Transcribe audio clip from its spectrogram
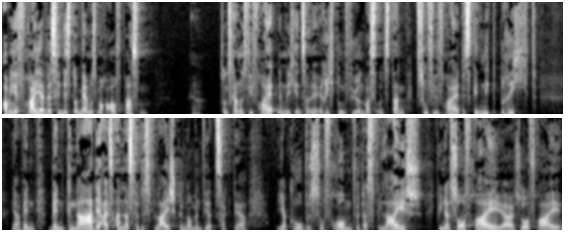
Aber je freier wir sind, desto mehr muss man auch aufpassen. Ja? Sonst kann uns die Freiheit nämlich in so eine Richtung führen, was uns dann zu viel Freiheit das Genick bricht. Ja, wenn, wenn Gnade als Anlass für das Fleisch genommen wird, sagt der Jakobus so fromm, für das Fleisch. Ich bin ja so frei, ja, so frei.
